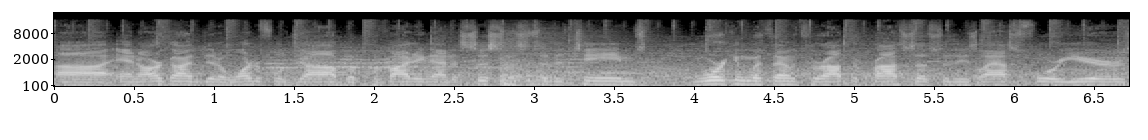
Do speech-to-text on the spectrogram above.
Uh, and Argonne did a wonderful job of providing that assistance to the teams, working with them throughout the process of these last four years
